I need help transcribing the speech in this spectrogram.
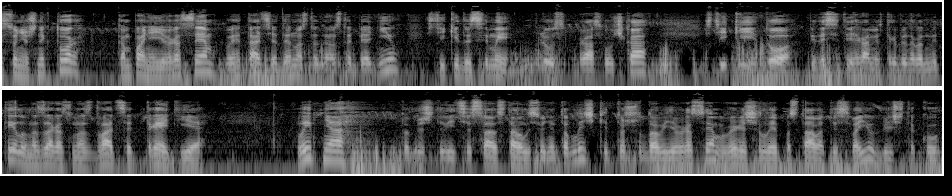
Соняшник Тор, компанія Євросем, вегетація 90-95 днів, стійки до 7 плюс раз вовчка, стійки до 50 грамів трибінрон метилу. На зараз у нас 23 липня. Тобто дивіться, ставили сьогодні таблички, то що дав Євросем, вирішили поставити свою, більш таку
